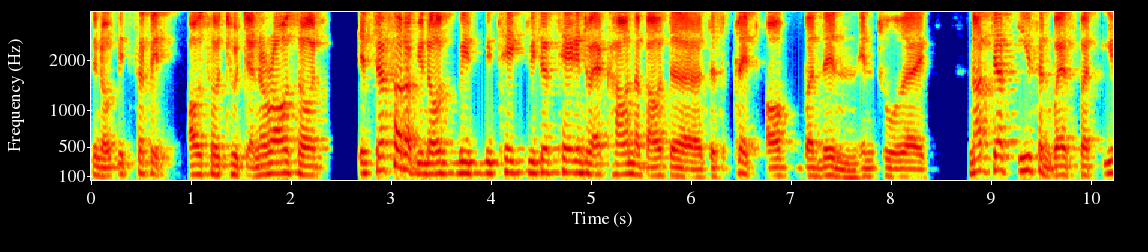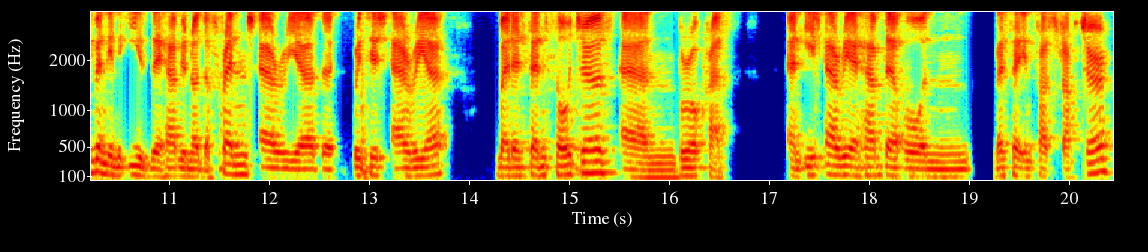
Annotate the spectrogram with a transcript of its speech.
you know, it's a bit also too general. So it's just sort of you know we, we take we just take into account about the the split of Berlin into like not just east and west, but even in the east they have you know the French area, the British area, where they send soldiers and bureaucrats, and each area have their own let's say infrastructure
